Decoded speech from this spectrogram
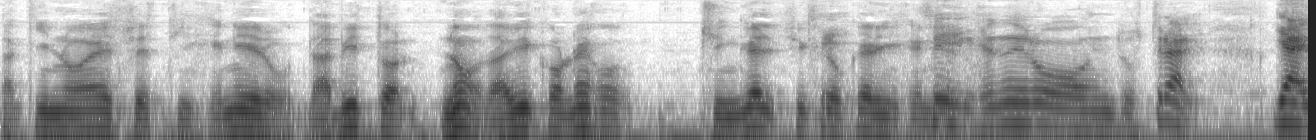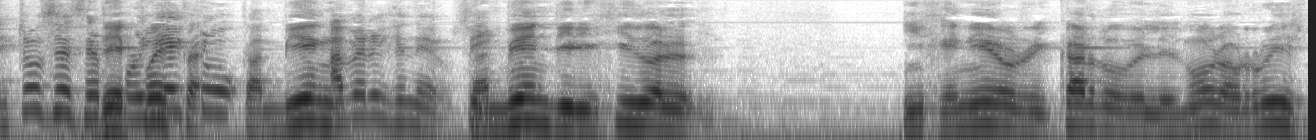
aquí no es este ingeniero, David, no, David Cornejo Chinguel, sí, creo que era ingeniero. Sí, ingeniero industrial. Ya, entonces el proyecto. También, a ver, ingeniero. También dirigido al ingeniero Ricardo Vélez Mora Ruiz,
